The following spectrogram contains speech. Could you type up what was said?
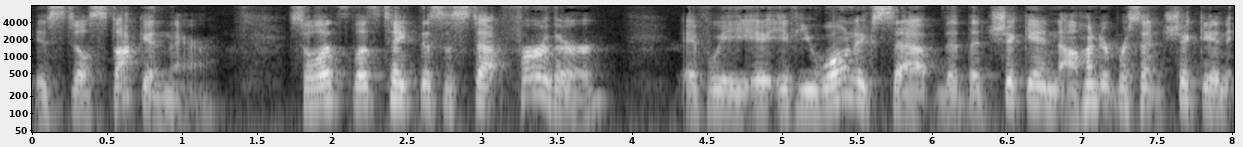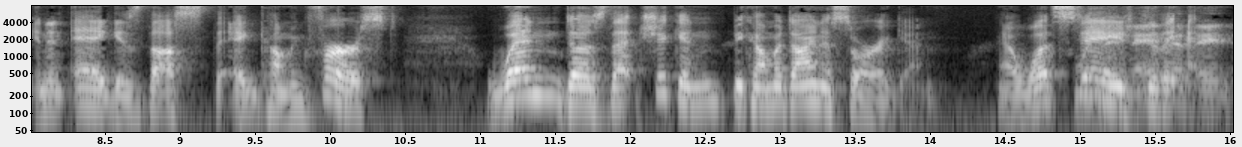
is still stuck in there. So let's let's take this a step further if we if you won't accept that the chicken 100% chicken in an egg is thus the egg coming first when does that chicken become a dinosaur again at what stage do they a,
